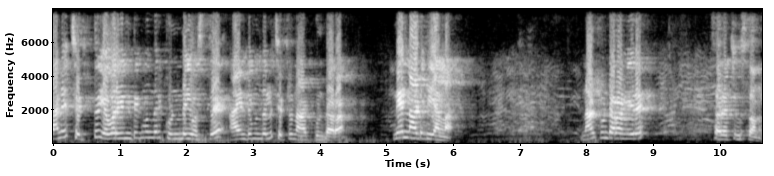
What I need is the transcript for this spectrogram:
కానీ చెట్టు ఎవరింటికి ముందర కుండీ వస్తే ఆ ఇంటి ముందర చెట్టు నాటుకుంటారా? నేను నాటిపియాలనా నాటుకుంటారా మీరే? సరే చూస్తాను.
